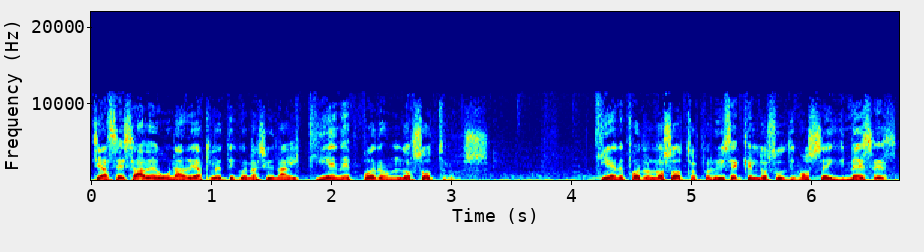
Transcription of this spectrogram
Ya se sabe una de Atlético Nacional. ¿Quiénes fueron los otros? Quiénes fueron los otros, pero dice que en los últimos seis meses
